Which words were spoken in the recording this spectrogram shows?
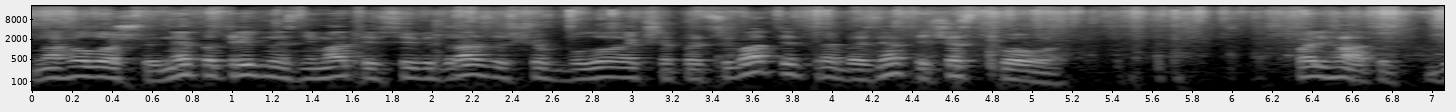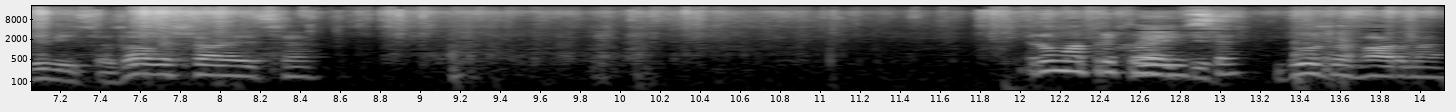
Наголошую, не потрібно знімати всю відразу, щоб було легше працювати, треба зняти частково. Фольга тут, дивіться, залишається. Рома приклеївся. Дуже гарна.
